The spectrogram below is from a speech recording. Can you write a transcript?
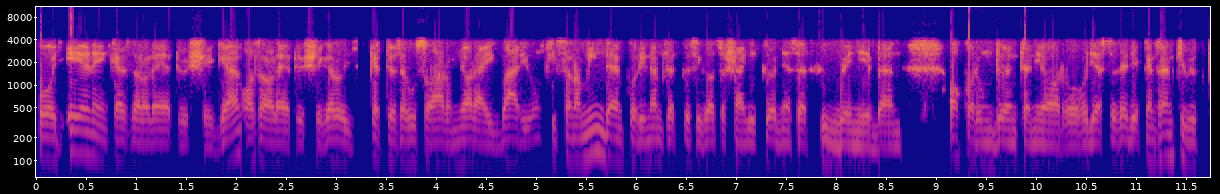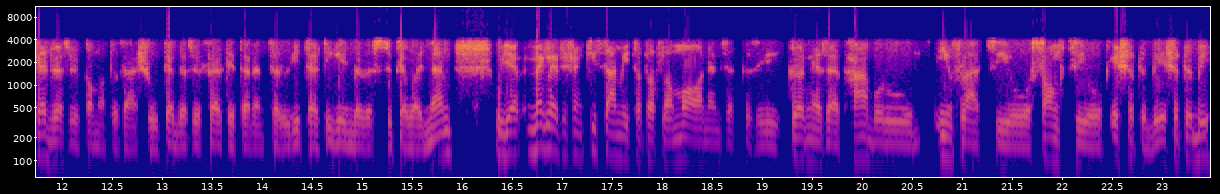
hogy élnénk ezzel a lehetőséggel, azzal a lehetőséggel, hogy 2023 nyaráig várjunk, hiszen a mindenkori nemzetközi gazdasági környezet függvényében akarunk dönteni arról, hogy ezt az egyébként rendkívül kedvező kamatozású, kedvező feltételrendszerű hitelt igénybe vesszük-e vagy nem. Ugye meglehetősen kiszámíthatatlan ma a nemzetközi környezet, háború, infláció, szankciók, és a többi, és a többi.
